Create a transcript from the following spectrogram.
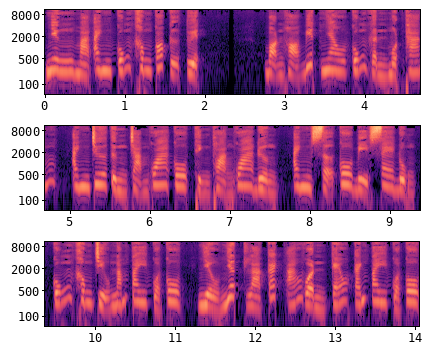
nhưng mà anh cũng không có cự tuyệt. Bọn họ biết nhau cũng gần một tháng, anh chưa từng chạm qua cô, thỉnh thoảng qua đường, anh sợ cô bị xe đụng, cũng không chịu nắm tay của cô, nhiều nhất là cách áo quần kéo cánh tay của cô.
